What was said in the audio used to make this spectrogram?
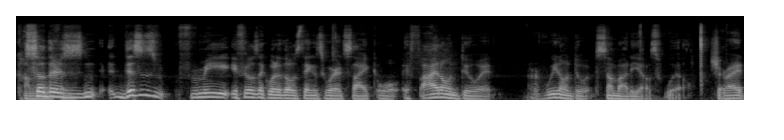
comment so there's this is for me. It feels like one of those things where it's like, well, if I don't do it, or if we don't do it, somebody else will. Sure. Right?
